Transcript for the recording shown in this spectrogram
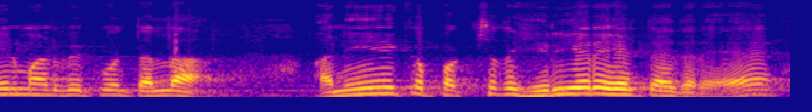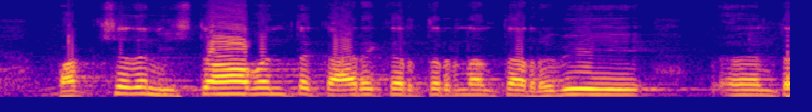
ಏನು ಮಾಡಬೇಕು ಅಂತಲ್ಲ ಅನೇಕ ಪಕ್ಷದ ಹಿರಿಯರೇ ಹೇಳ್ತಾ ಇದ್ದಾರೆ. ಪಕ್ಷದ ನಿಷ್ಠಾವಂತ ಕಾರ್ಯಕರ್ತರನ್ನಂಥ ರವಿ ಅಂತ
